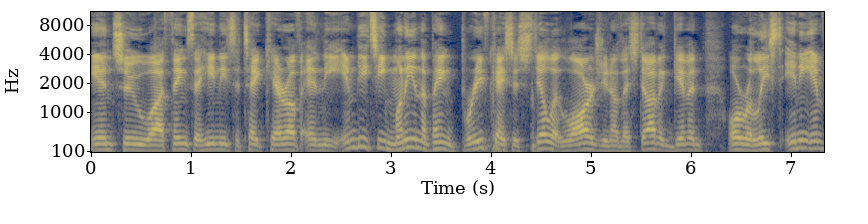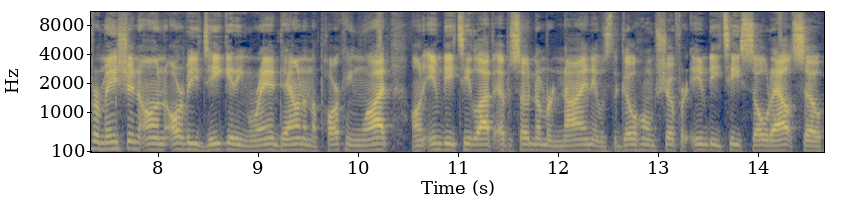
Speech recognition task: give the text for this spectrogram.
into uh, things that he needs to take care of. And the MDT Money in the Bank briefcase is still at large. You know they still haven't given or released any information on RVD getting ran down in the parking lot on MDT Live episode number nine. It was the go home show for MDT sold out. So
